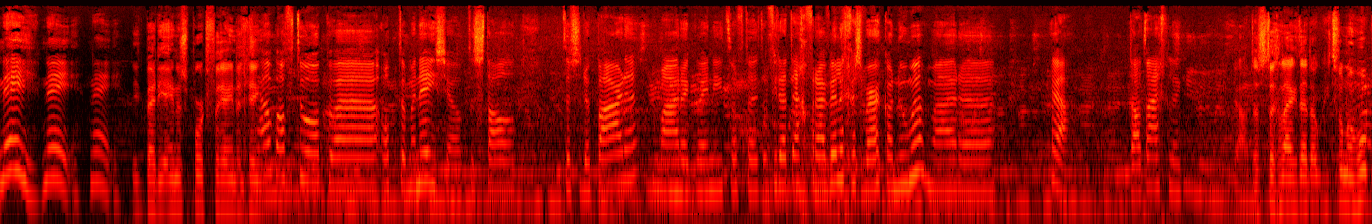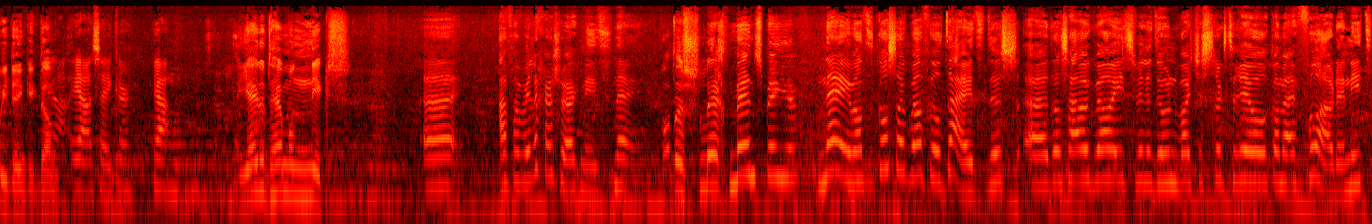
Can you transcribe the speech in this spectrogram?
Nee, nee, nee. Niet bij die ene sportvereniging? Ik help af en toe op, uh, op de manege, op de stal, tussen de paarden. Maar ik weet niet of, dat, of je dat echt vrijwilligerswerk kan noemen. Maar uh, ja, dat eigenlijk. Ja, dat is tegelijkertijd ook iets van een hobby, denk ik dan. Ja, ja zeker. Ja. En jij doet helemaal niks? Uh, aan vrijwilligerswerk niet, nee. Wat een slecht mens ben je. Nee, want het kost ook wel veel tijd. Dus uh, dan zou ik wel iets willen doen wat je structureel kan blijven volhouden. En niet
